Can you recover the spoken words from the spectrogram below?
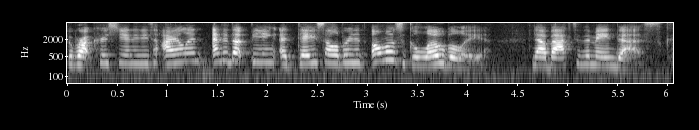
who brought Christianity to Ireland, ended up being a day celebrated almost globally. Now back to the main desk.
